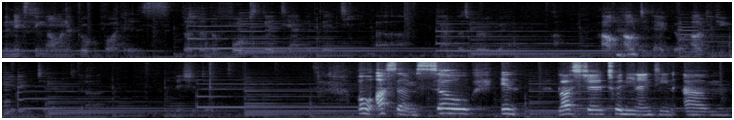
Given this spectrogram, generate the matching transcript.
the next thing I want to talk about is the, the, the Forbes 30 under 30 uh, campus program. How, how did that go? How did you get into the uh, initiative? Oh, awesome. So in last year, 2019, um,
